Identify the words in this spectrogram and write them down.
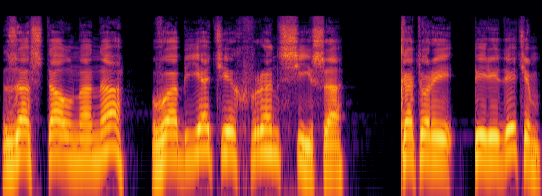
застал Нана в объятиях Франсиса, который перед этим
